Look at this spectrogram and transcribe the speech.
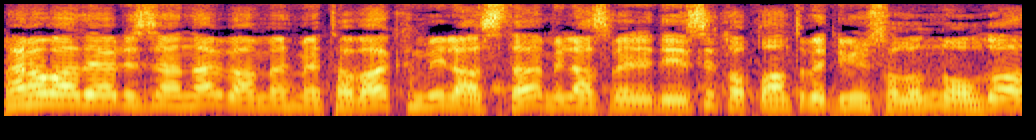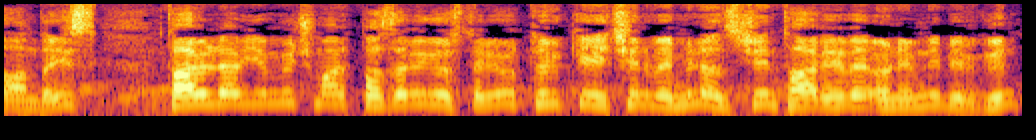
Merhaba değerli izleyenler ben Mehmet Tabak. Milas'ta Milas Belediyesi toplantı ve düğün salonunun olduğu alandayız. Tarihler 23 Mart pazarı gösteriyor. Türkiye için ve Milas için tarihi ve önemli bir gün.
